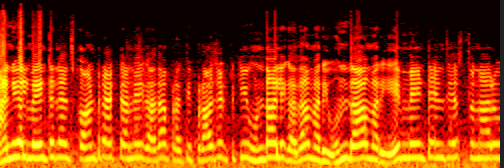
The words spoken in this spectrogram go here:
యాన్యువల్ మెయింటెనెన్స్ కాంట్రాక్ట్ అనే కదా ప్రతి ప్రాజెక్టుకి ఉండాలి కదా మరి ఉందా మరి ఏం మెయింటైన్ చేస్తున్నారు?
